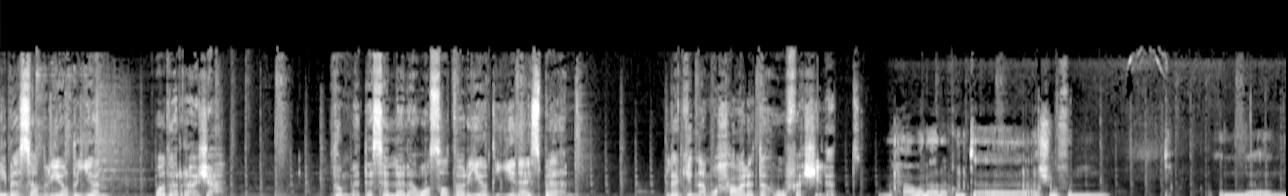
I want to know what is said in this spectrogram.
لباسا رياضيا ودراجه ثم تسلل وسط رياضيين إسبان لكن محاولته فشلت. المحاولة أنا كنت آه، أشوف ال ال ال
